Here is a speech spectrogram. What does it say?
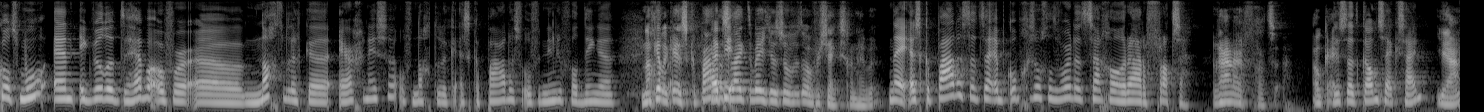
Kotsmoe. En ik wilde het hebben over eh, nachtelijke ergernissen of nachtelijke escapades. Of in ieder geval dingen... Nachtelijke heb escapades je- lijkt een beetje alsof we het over seks gaan hebben. Nee, escapades, dat eh, heb ik opgezocht het woord. Dat zijn gewoon rare fratsen. Rare fratsen. Dus dat kan seks zijn. ja.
